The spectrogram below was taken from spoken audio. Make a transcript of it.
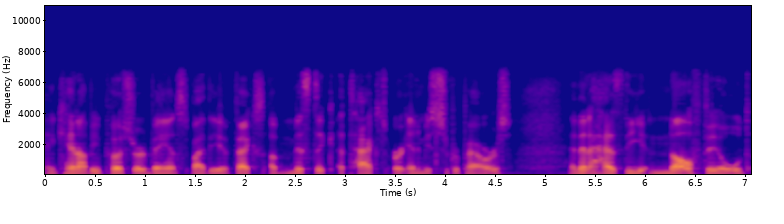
and cannot be pushed or advanced by the effects of mystic attacks or enemy superpowers. And then it has the Null Field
